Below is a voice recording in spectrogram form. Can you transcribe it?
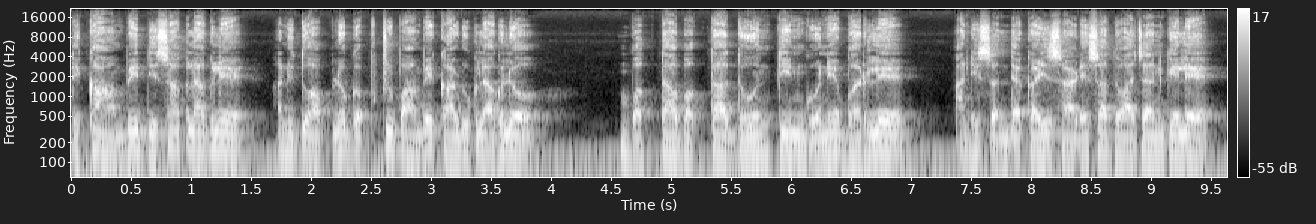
ते का आंबे दिसाक लागले आणि तो आपलं गपचूप आंबे काढूक लागलो. बघता बघता दोन तीन गोणे भरले आणि संध्याकाळी साडेसात वाजान गेले.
